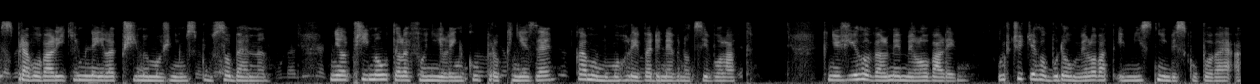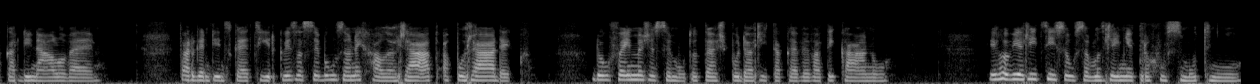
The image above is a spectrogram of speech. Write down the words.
Spravovali tím nejlepším možným způsobem. Měl přímou telefonní linku pro kněze, kam mu mohli ve dne v noci volat. Kněží ho velmi milovali. Určitě ho budou milovat i místní biskupové a kardinálové. V argentinské církvi za sebou zanechal řád a pořádek. Doufejme, že se mu to též podaří také ve Vatikánu. Jeho věřící jsou samozřejmě trochu smutní.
